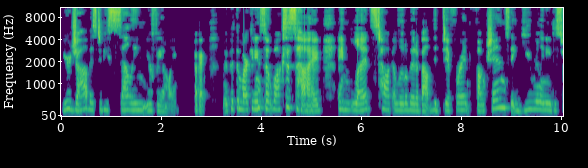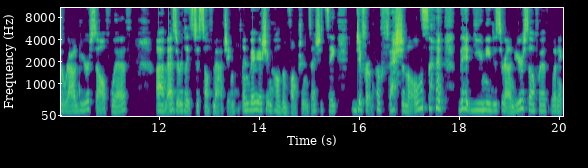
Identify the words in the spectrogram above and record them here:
your job is to be selling your family. Okay, let me put the marketing soapbox aside and let's talk a little bit about the different functions that you really need to surround yourself with um, as it relates to self matching. And maybe I shouldn't call them functions. I should say different professionals that you need to surround yourself with when it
